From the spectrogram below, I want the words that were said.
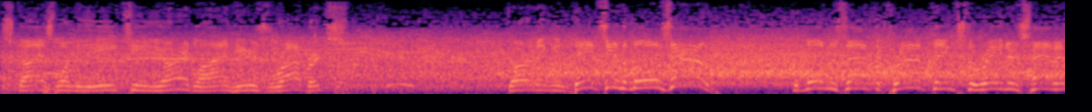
Skies one to the 18-yard line. Here's Roberts. guarding and dancing, the ball is out. The ball is out. The crowd thinks the Raiders have it.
